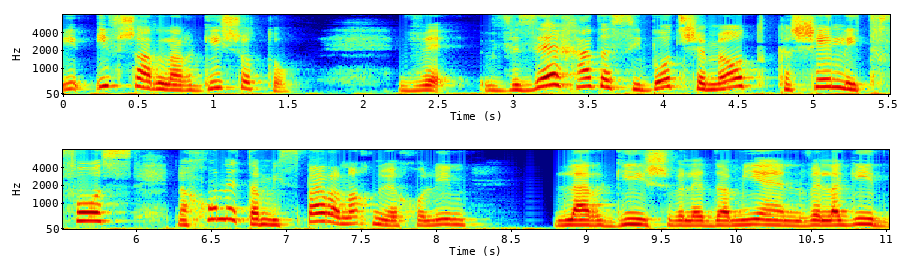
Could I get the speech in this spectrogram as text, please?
אי אפשר להרגיש אותו. ו, וזה אחד הסיבות שמאוד קשה לתפוס, נכון את המספר אנחנו יכולים להרגיש ולדמיין ולהגיד,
